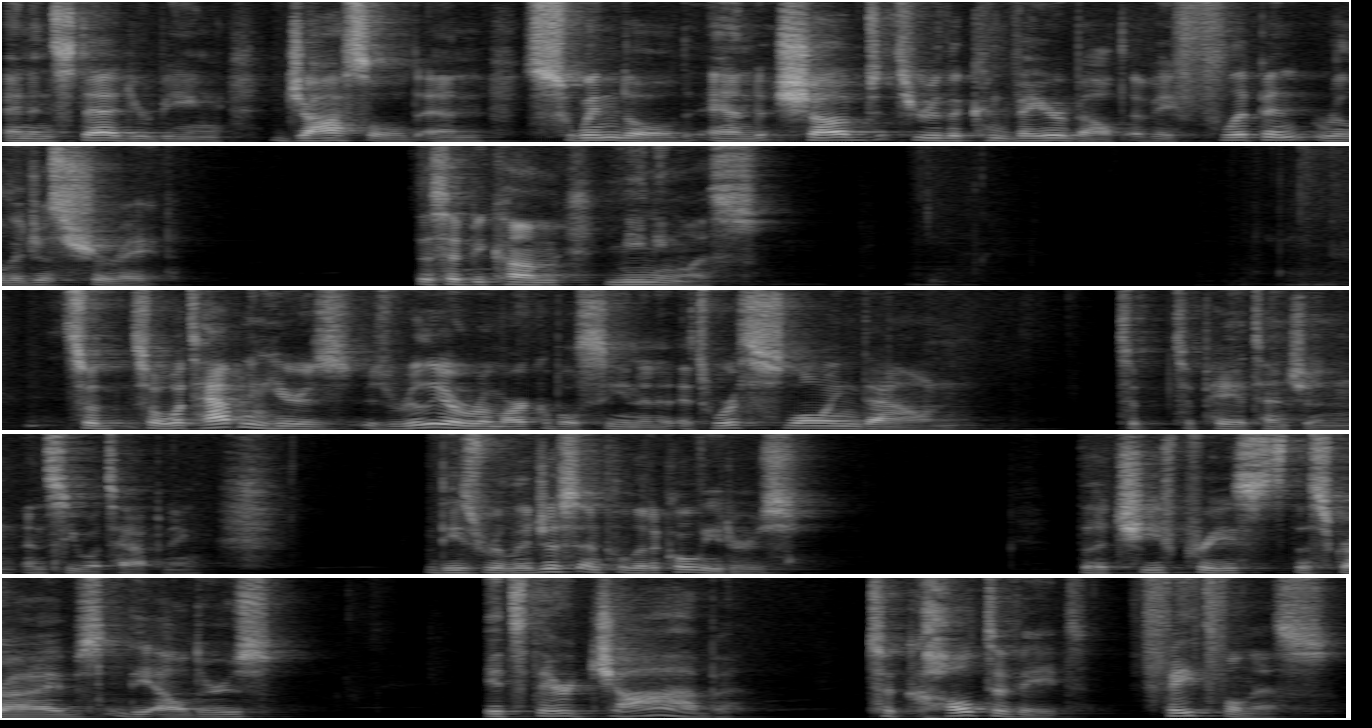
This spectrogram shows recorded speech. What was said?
And instead, you're being jostled and swindled and shoved through the conveyor belt of a flippant religious charade. This had become meaningless. So, so what's happening here is, is really a remarkable scene, and it's worth slowing down to, to pay attention and see what's happening. These religious and political leaders, the chief priests, the scribes, the elders, it's their job to cultivate faithfulness,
